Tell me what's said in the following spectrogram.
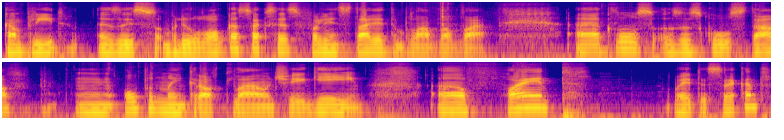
complete uh, this blue logo successfully installed blah blah blah. Uh, close this cool stuff mm, open minecraft launcher again uh, find wait a second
